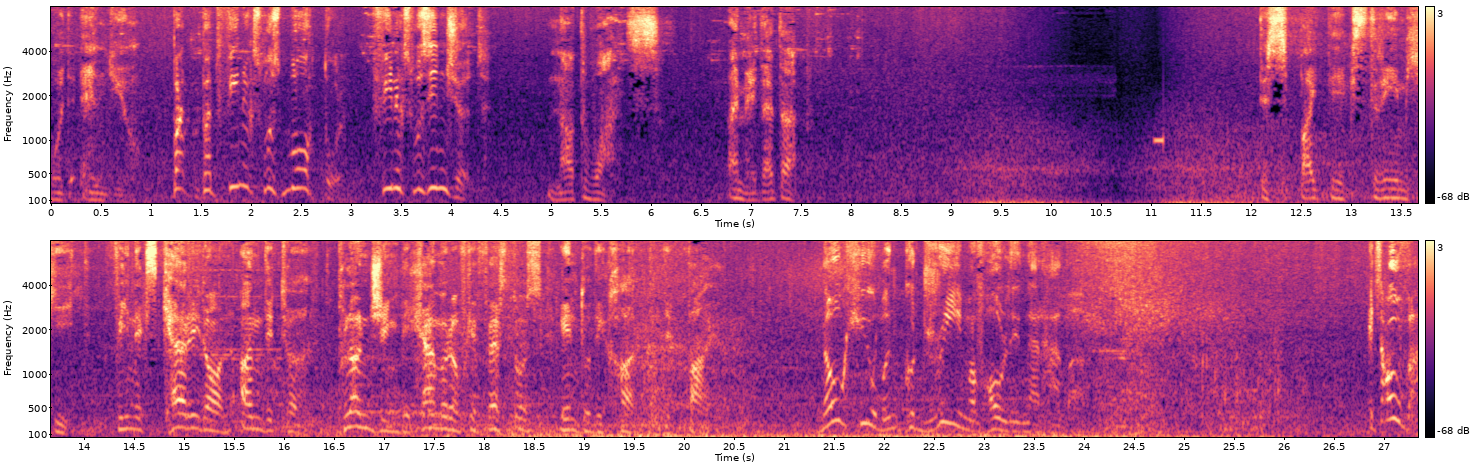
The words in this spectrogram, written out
would end you. But, but Fenyx was mortal. Fenyx was injured. Not once. I made that up. Despite the extreme heat, Fenyx carried on undeterred, plunging the hammer of Hephaestus into the heart of the fire. No human could dream of holding that hammer. It's over!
